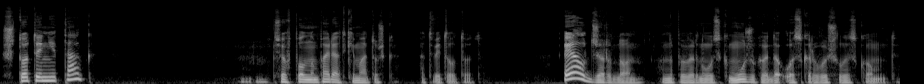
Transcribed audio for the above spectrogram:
«Что-то не так?» «Все в полном порядке, матушка», — ответил тот. «Элджердон!» — она повернулась к мужу, когда Оскар вышел из комнаты.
